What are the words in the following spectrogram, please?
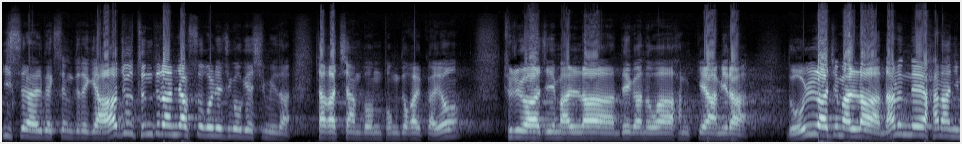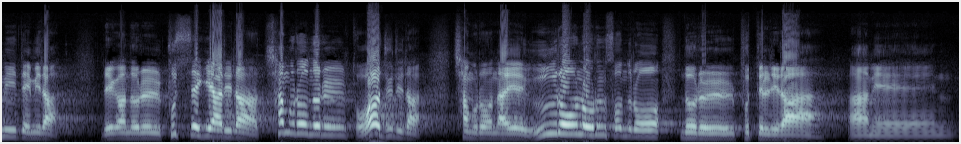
이스라엘 백성들에게 아주 든든한 약속을 내주고 계십니다. 다 같이 한번 봉독할까요? 두려워하지 말라 내가 너와 함께함이라 놀라지 말라 나는 내 하나님이 됨이라 내가 너를 굳세게 하리라 참으로 너를 도와주리라 참으로 나의 의로운 오른손으로 너를 붙들리라 아멘.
